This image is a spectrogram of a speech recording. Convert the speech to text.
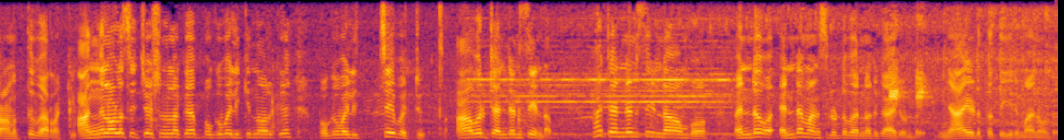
തണുത്ത് വിറയ്ക്കും. അങ്ങനെയുള്ള സിറ്റുവേഷനിലൊക്കെ പുക വലിക്കുന്നവർക്ക് പുക വലിച്ചേ പറ്റൂ. ആ ഒരു ടെൻഡൻസി ഉണ്ടാവും. ആ ടെൻഡൻസി ഉണ്ടാകുമ്പോൾ എന്റെ എന്റെ മനസ്സിലോട്ട് വരുന്ന ഒരു കാര്യമുണ്ട്. ഞാൻ എടുത്ത തീരുമാനമുണ്ട്.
